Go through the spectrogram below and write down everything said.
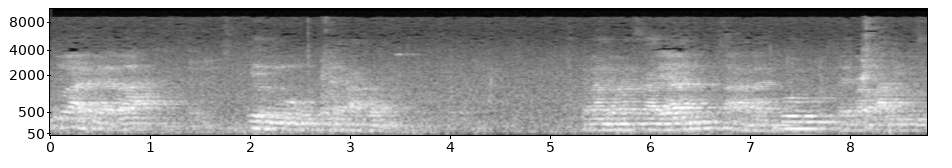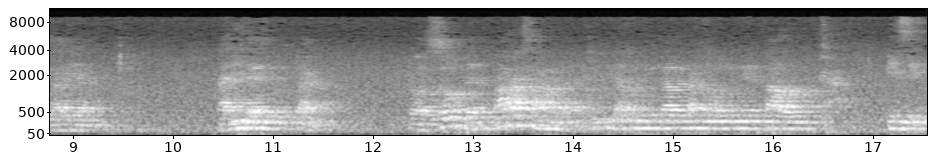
itu adalah ilmu pengetahuan. Teman-teman sekalian, sahabatku dan bapak ibu sekalian. Tadi saya sebutkan Rasul dan para sahabat itu tidak meninggalkan monumental fisik.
